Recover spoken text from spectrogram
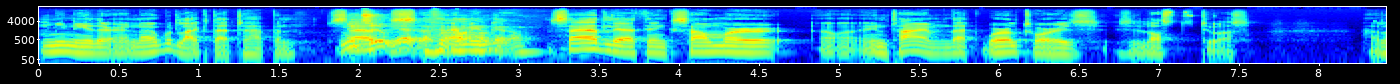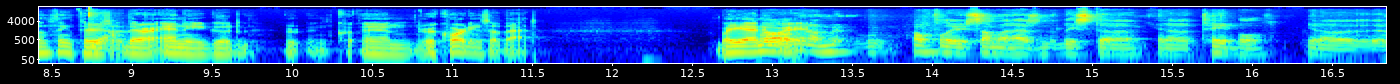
Me neither, and I would like that to happen. Me too, yeah. I mean, 'em. sadly, I think somewhere uh, in time that world tour is, is lost to us. I don't think there's Yeah. there are any good um, recordings of that. But yeah, Well, anyway, you know, hopefully someone has at least a you know table you know uh,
